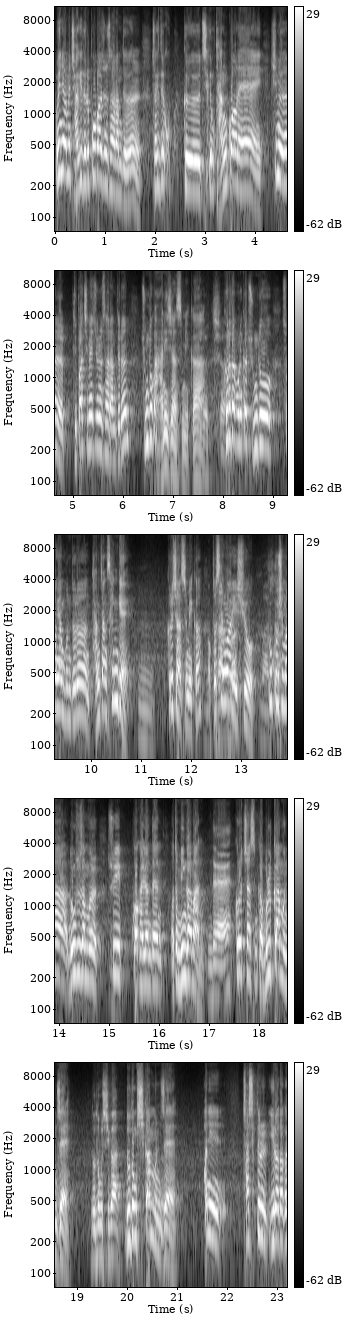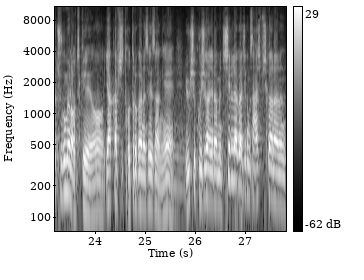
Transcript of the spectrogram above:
왜냐하면 자기들을 뽑아준 사람들, 자기들이 고- 그 지금 당권에 힘을 뒷받침해주는 사람들은 중도가 아니지 않습니까? 그렇죠. 러다 보니까 중도 성향 분들은 당장 생계, 음. 그렇지 않습니까? 먹고 또 생활 거. 이슈, 맞아요. 후쿠시마 농수산물 수입과 관련된 어떤 민감한 네. 그렇지 않습니까? 물가 문제, 노동 시간. 노동 시간 문제. 아니 자식들 일하다가 죽으면 어떻게 해요? 약값이 더 들어가는 세상에 음. 69시간이라면 칠레가 지금 40시간 하는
